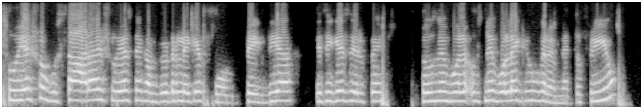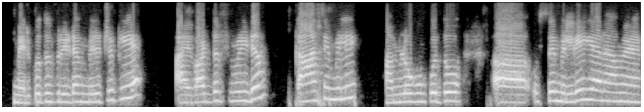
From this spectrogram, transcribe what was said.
Suyash को गुस्सा आ रहा है सुयश ने कंप्यूटर लेके फेंक दिया किसी के सिर पे। तो उसने बोला उसने बोला क्यों करे? मैं तो फ्री हूँ मेरे को तो फ्रीडम मिल चुकी है। आई गॉट द फ्रीडम कहाँ से मिली? हम लोगों को तो आ, उससे मिल गई क्या नाम है?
